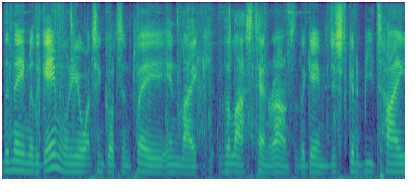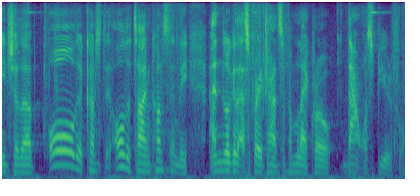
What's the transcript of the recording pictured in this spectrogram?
the name of the game when you're watching Godsent play in like the last ten rounds of the game. They're just gonna be tying each other up all the constant, all the time, constantly. And look at that spray transfer from Lekr0. That was beautiful.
